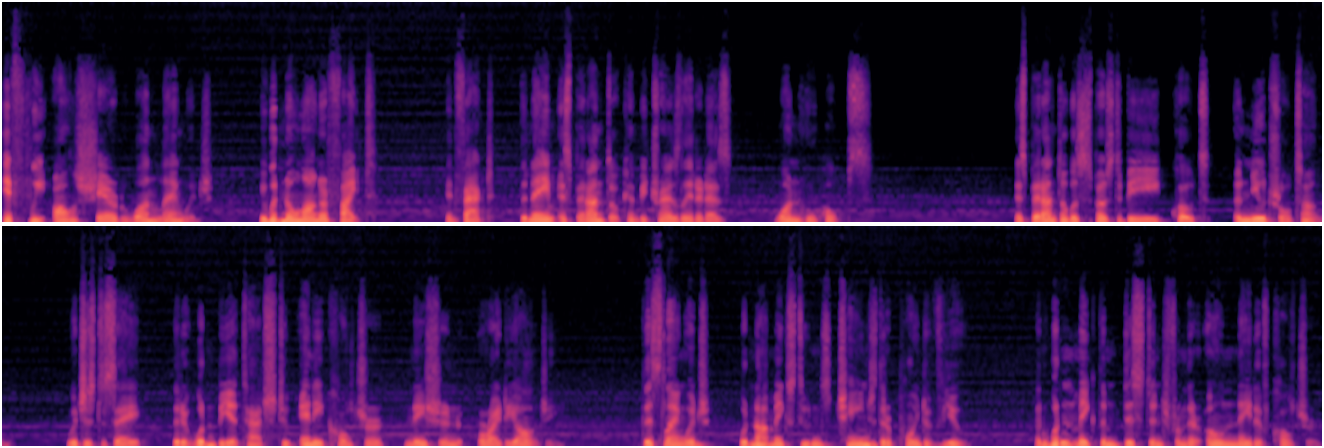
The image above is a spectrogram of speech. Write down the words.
if we all shared one language, we would no longer fight. In fact, the name Esperanto can be translated as one who hopes. Esperanto was supposed to be, quote, a neutral tongue, which is to say that it wouldn't be attached to any culture, nation, or ideology. This language would not make students change their point of view, and wouldn't make them distant from their own native culture.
